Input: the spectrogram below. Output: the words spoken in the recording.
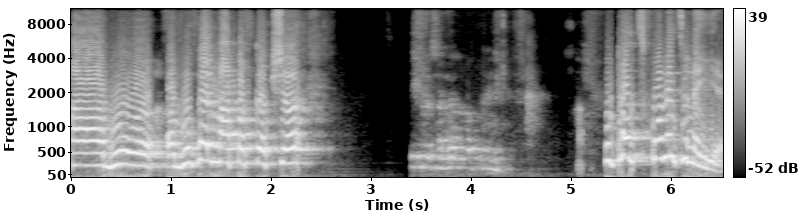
हा भू भूकर मापक कक्ष कुठंच कोणीच नाहीये.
